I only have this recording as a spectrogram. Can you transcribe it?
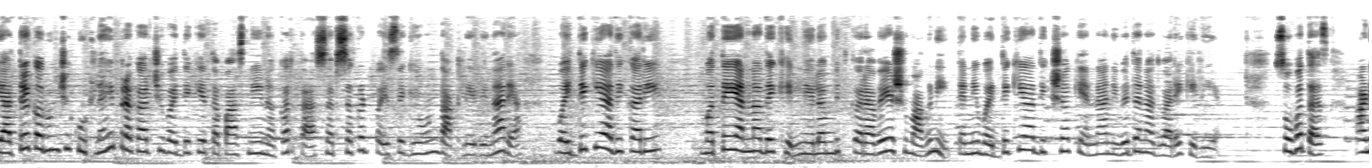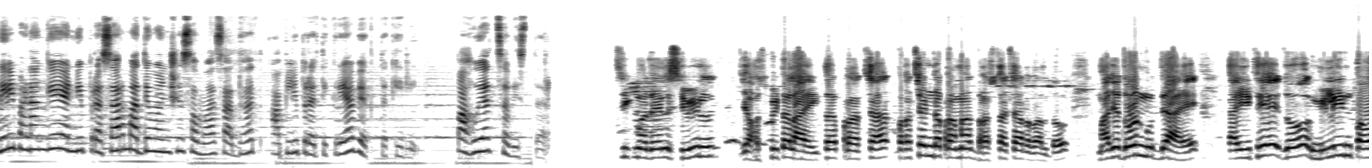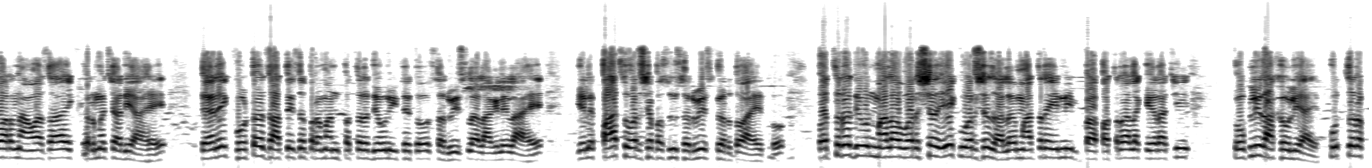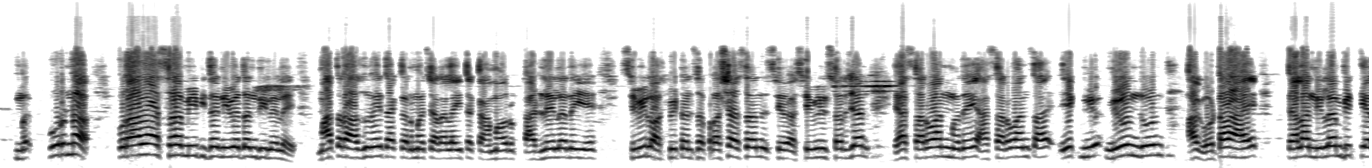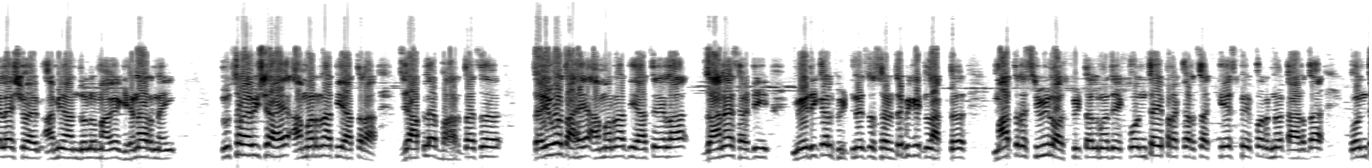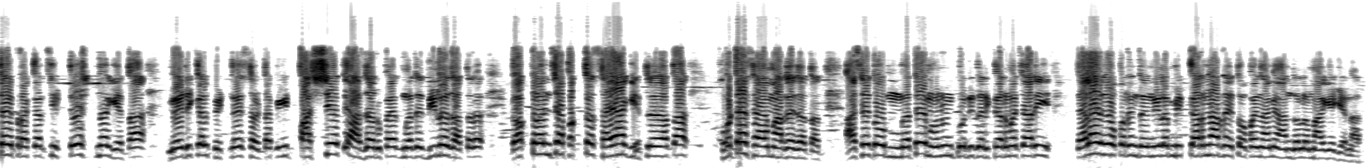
यात्रेकरूंची कुठल्याही प्रकारची वैद्यकीय तपासणी न करता सरसकट पैसे घेऊन दाखले देणाऱ्या वैद्यकीय अधिकारी मते यांना देखील निलंबित करावे अशी मागणी त्यांनी वैद्यकीय अधीक्षक यांना निवेदनाद्वारे केली आहे. सोबतच अनिल भडांगे यांनी प्रसारमाध्यमांशी संवाद साधत आपली प्रतिक्रिया व्यक्त केली. पाहुयात सविस्तर. नाशिकमधील सिव्हिल जे हॉस्पिटल आहे इथं प्रचार प्रचंड प्रमाणात भ्रष्टाचार चालतो माझे दोन मुद्दे आहे. का इथे जो मिलिंद पवार नावाचा एक कर्मचारी आहे त्याने खोटं जातीचं प्रमाणपत्र देऊन इथे तो सर्व्हिसला लागलेला आहे. गेले पाच वर्षापासून सर्व्हिस करतो आहे तो. पत्र देऊन मला वर्ष एक वर्ष झालं मात्र यांनी प- पत्राला केराची टोपली दाखवली आहे. पुत्र म- पूर्ण पुराव्यासह मी इथं निवेदन दिलेलं आहे. मात्र अजूनही त्या कर्मचाऱ्याला इथं कामावर काढलेलं नाहीये. सिव्हिल हॉस्पिटलचं प्रशासन सि- सिव्हिल सर्जन या सर्वांमध्ये हा सर्वांचा एक मिळून जुळून हा घोटाळा आहे. त्याला निलंबित केल्याशिवाय आम्ही आंदोलन मागे घेणार नाही. दुसरा विषय आहे अमरनाथ यात्रा जे आपल्या भारताचं दैवत आहे. अमरनाथ यात्रेला जाण्यासाठी मेडिकल फिटनेसचं सर्टिफिकेट लागतं. मात्र सिव्हिल हॉस्पिटलमध्ये कोणत्याही प्रकारचा केस पेपर न काढता कोणत्याही प्रकारची टेस्ट न घेता मेडिकल फिटनेस सर्टिफिकेट पाचशे ते हजार रुपयांमध्ये दिलं जातं. डॉक्टरांच्या फक्त सह्या घेतल्या जातात खोट्या सह्या मारल्या जातात. असे तो मते म्हणून कोणीतरी कर्मचारी त्याला जोपर्यंत निलंबित करणार नाही तोपर्यंत आम्ही आंदोलन मागे घेणार.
